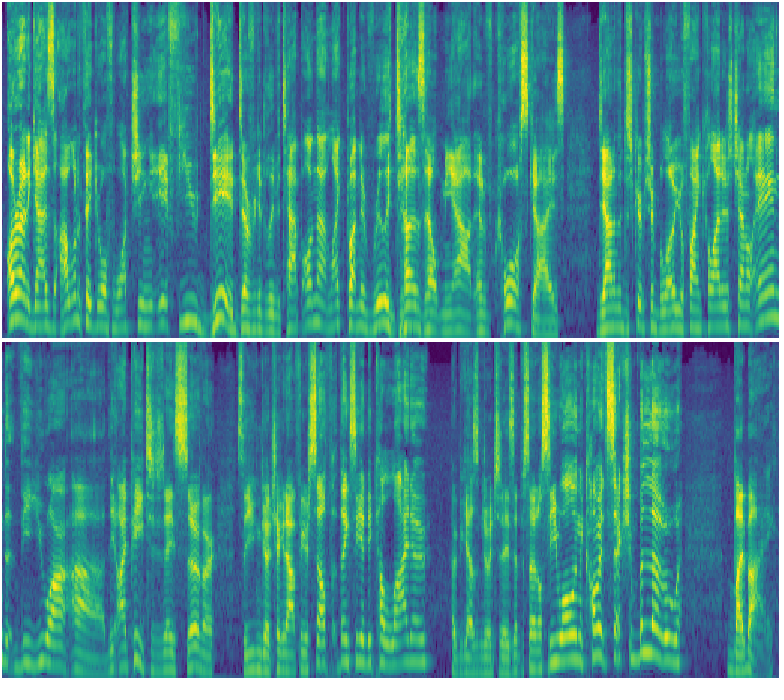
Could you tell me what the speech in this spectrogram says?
Alrighty guys, I want to thank you all for watching. If you did, don't forget to leave a tap on that like button. It really does help me out. And of course, guys, down in the description below, you'll find Kaleidow's channel and the UR, uh, the IP to today's server. So you can go check it out for yourself. Thanks again to Kaleidow. Hope you guys enjoyed today's episode. I'll see you all in the comments section below. Bye-bye.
